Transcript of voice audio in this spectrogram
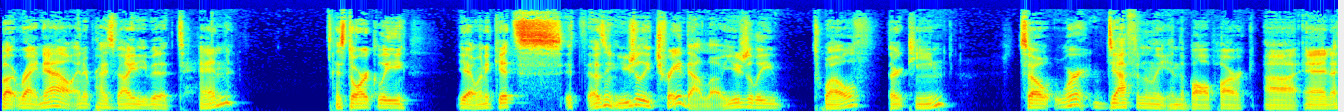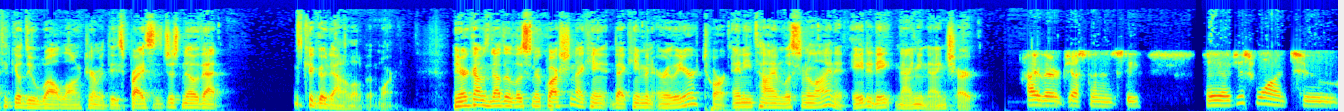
But right now, enterprise value to EBITDA 10, historically, yeah, when it gets, it doesn't usually trade that low, usually 12, 13. So we're definitely in the ballpark. Uh, and I think you'll do well long term at these prices. Just know that it could go down a little bit more. Here comes another listener question came, that came in earlier to our anytime listener line at 888 chart. Hi there, Justin and Steve. Hey, I just want to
